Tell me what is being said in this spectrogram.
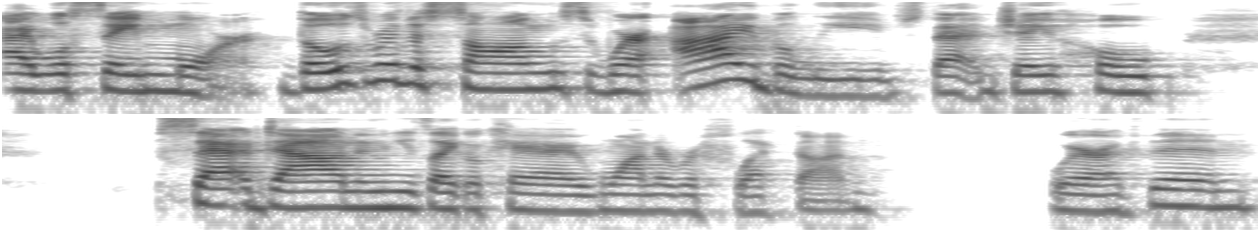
I will say more. Those were the songs where I believed that J Hope sat down and he's like, okay, I want to reflect on where I've been,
